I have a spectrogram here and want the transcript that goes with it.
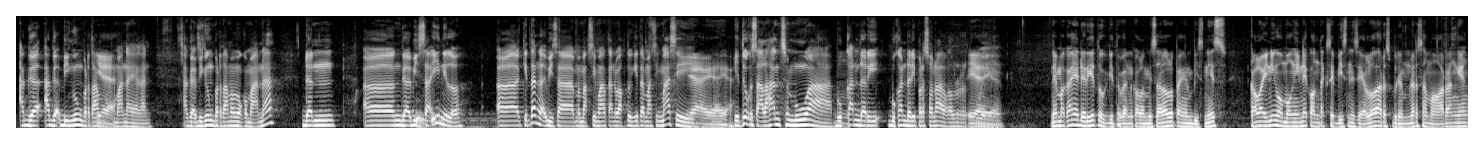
agak agak bingung pertama Yeah. mau ke mana ya kan? Agak bingung pertama mau ke mana dan eh, nggak bisa ini loh. eh, kita nggak bisa memaksimalkan waktu kita masing-masing. Iya, iya, iya. Itu kesalahan semua, bukan dari bukan dari personal kalau menurut Iya gue. iya. Nah makanya dari itu gitu kan kalau misalnya lo pengen bisnis, kalau ini ngomonginnya konteksnya bisnis ya, lo harus benar-benar sama orang yang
